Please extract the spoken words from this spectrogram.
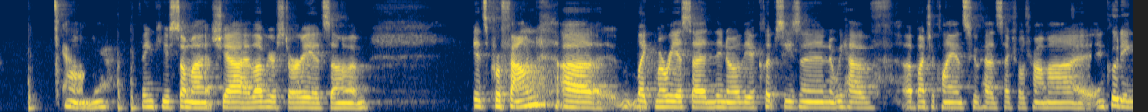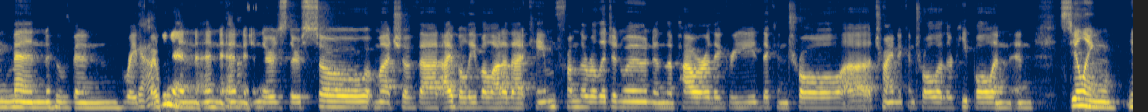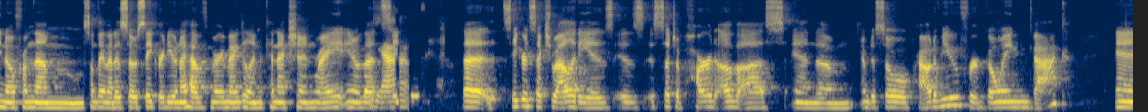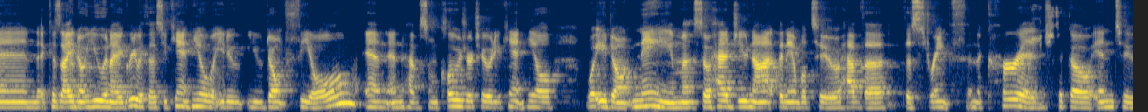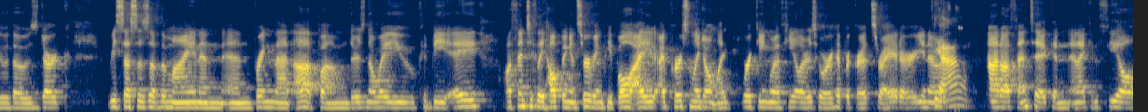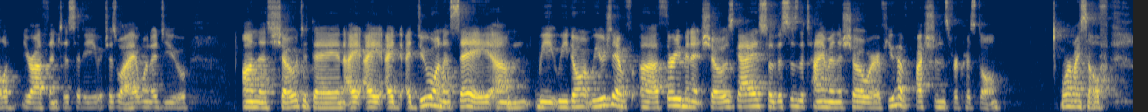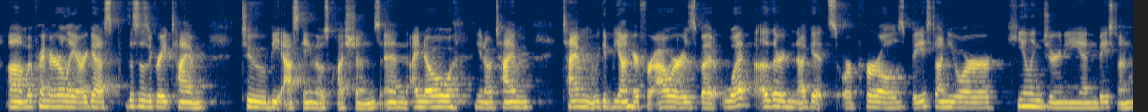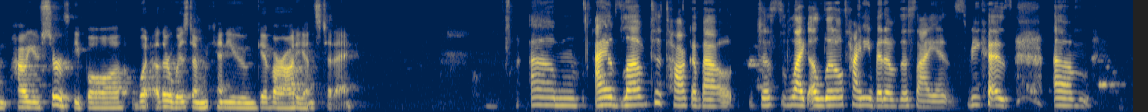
Oh, thank you so much. Yeah, I love your story. It's um it's profound. Uh, like Maria said, you know, the eclipse season, we have a bunch of clients who've had sexual trauma, including men who've been raped yeah. by women. And, yeah. and, and there's, there's so much of that. I believe a lot of that came from the religion wound and the power, the greed, the control, uh, trying to control other people and, and stealing, you know, from them something that is so sacred. You and I have Mary Magdalene connection, right? You know, that yeah. sacred that sacred sexuality is is is such a part of us. And um, i'm just so proud of you for going back. And because i know you and i agree with this you can't heal what you do you don't feel and and have some closure to it. You can't heal what you don't name. So had you not been able to have the the strength and the courage to go into those dark recesses of the mind and and bring that up um, there's no way you could be a authentically helping and serving people. I, I personally don't like working with healers who are hypocrites, right? Or, you know, yeah. not authentic. And, and I can feel your authenticity, which is why I wanted you on this show today. And I, I, I do want to say, um, we, we don't, we usually have uh, 30 minute shows, guys. So this is the time in the show where if you have questions for Crystal or myself, um, but primarily our guest, this is a great time to be asking those questions. And I know, you know, time time we could be on here for hours but what other nuggets or pearls based on your healing journey and based on how you serve people what other wisdom can you give our audience today? Um, i'd love to talk about just like a little tiny bit of the science because um,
